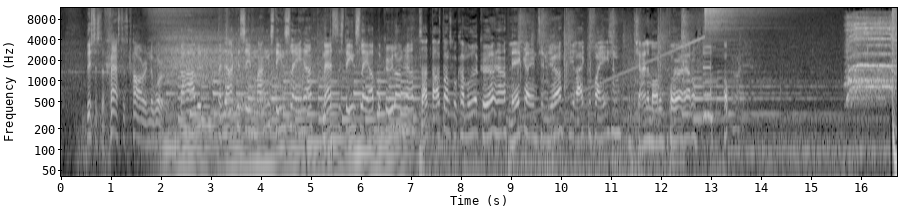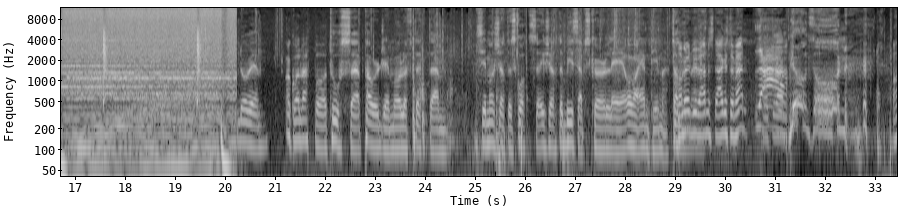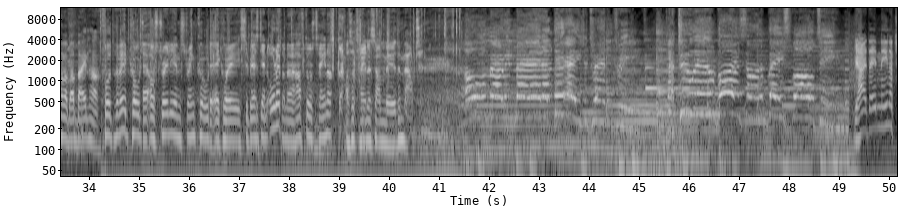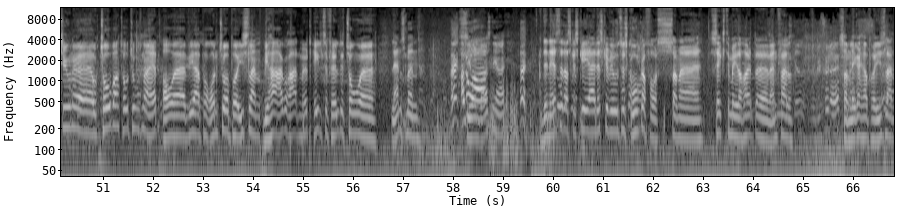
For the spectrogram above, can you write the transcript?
This is the fastest car in the world. Der har vi den. Men jeg kan se mange stenslag her. Masse stenslag op på køleren her. Så er Dusteren skulle komme ud og køre her. Lækker interiør direkte fra Asien. China model. Prøv at høre her, du. Hop. Da har vi akkurat vært på Tors eh, Power Gym og løftet um, Simon kjørte squats, og jeg kjørte biceps curl i over en time. Så mødte vi verdens stærkeste mand. Bjørnson! og han var bare beinhard. Fået privatcoach af Australian Strength Coach, a.k.a. Sebastian Orep, som er Haftos træner. Og så trænet sammen med The Mountain. Oh, married man at the age of 23 Got two little boys on a baseball team Vi har i dag den 21. oktober 2018, og øh, vi er på rundtur på Island. Vi har akkurat mødt helt tilfældigt to øh, landsmænd. Simon Bosniak. Det næste, der skal ske, er, at det skal vi ud til Skogafoss, som er 60 meter højt øh, vandfald, som ligger her på Island.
